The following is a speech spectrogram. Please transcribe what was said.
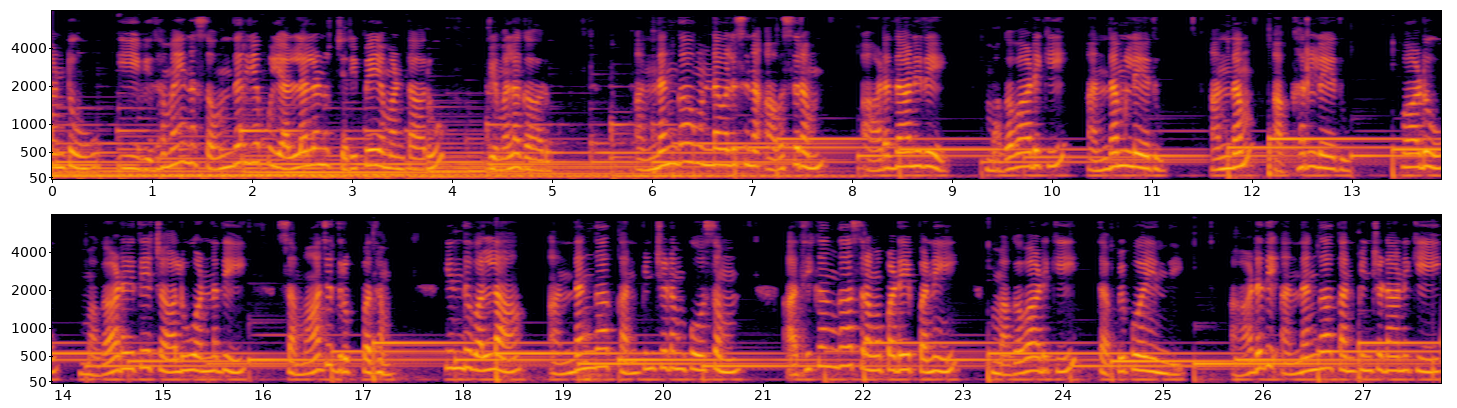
అంటూ ఈ విధమైన సౌందర్యపు ఎల్లలను చెరిపేయమంటారు విమల గారు అందంగా ఉండవలసిన అవసరం ఆడదానిదే. మగవాడికి అందం లేదు. అందం అక్కర్లేదు. వాడు మగాడైతే చాలు అన్నది సమాజ దృక్పథం. ఇందువల్ల అందంగా కనిపించడం కోసం అధికంగా శ్రమపడే పని మగవాడికి తప్పిపోయింది. ఆడది అందంగా కనిపించడానికి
